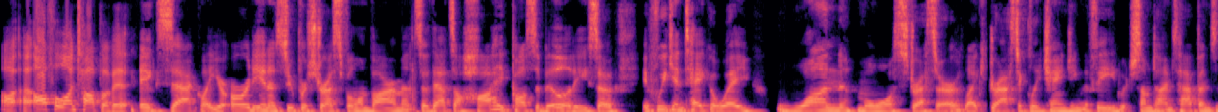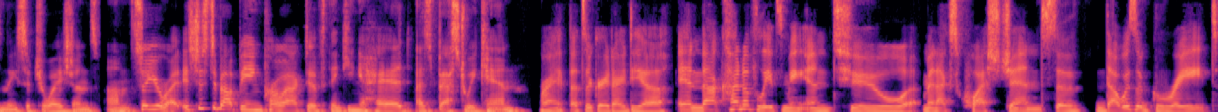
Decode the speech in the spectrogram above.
awful on top of it. Exactly. You're already in a super stressful environment. So that's a high possibility. So if we can take away one more stressor, like drastically changing the feed, which sometimes happens in these situations. Um, so you're right. It's just about being proactive, thinking ahead as best we can. Right. That's a great idea. And that kind of leads me into my next question. So that was a great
